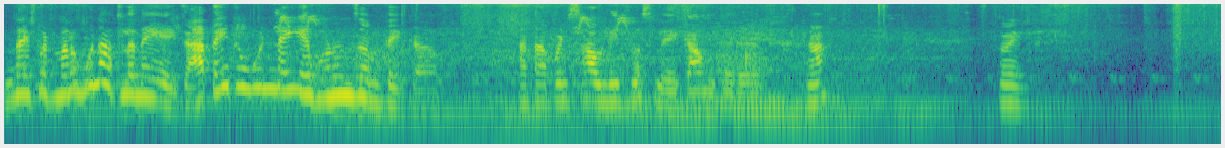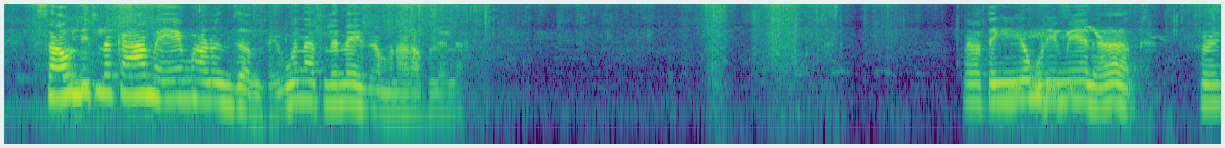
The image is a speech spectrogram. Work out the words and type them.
नाही पण मला उन्हातलं नाही यायचं. आता इथं ऊन नाही आहे म्हणून जमतंय का? आता आपण सावलीत बसलोय काम करत हां? होय. सावलीतलं काम आहे म्हणून जमतंय. उन्हातलं नाही जमणार आपल्याला. पण आता ही एवढी मेहनत होय.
